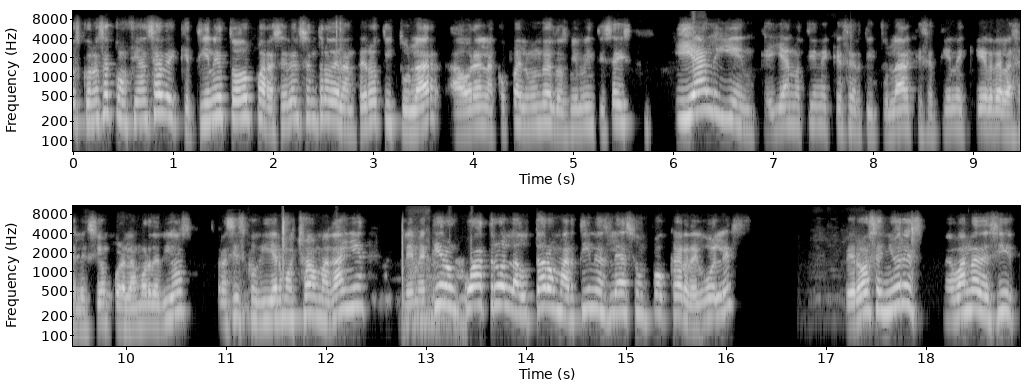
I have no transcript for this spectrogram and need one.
pues con esa confianza de que tiene todo para ser el centro delantero titular ahora en la Copa del Mundo del 2026. Y alguien que ya no tiene que ser titular, que se tiene que ir de la selección por el amor de Dios, Francisco Guillermo Ochoa Magaña, le metieron cuatro, Lautaro Martínez le hace un pócar de goles, pero señores, me van a decir,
